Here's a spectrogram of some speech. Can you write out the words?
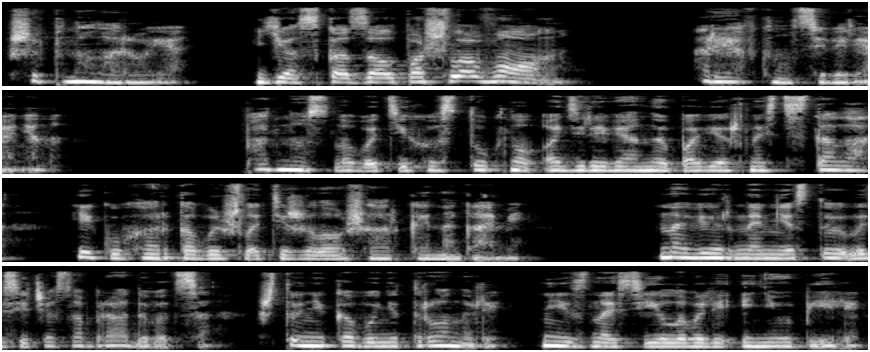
шепнула Роя. «Я сказал, пошла вон!» — рявкнул северянин. Поднос снова тихо стукнул о деревянную поверхность стола, и кухарка вышла тяжело шаркой ногами. Наверное, мне стоило сейчас обрадоваться, что никого не тронули, не изнасиловали и не убили.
